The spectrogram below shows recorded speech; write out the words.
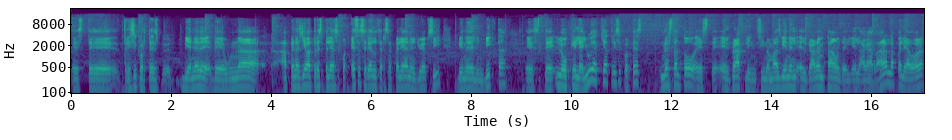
este, Tracy Cortés viene de, una, apenas lleva tres peleas, esta sería la tercera pelea en el UFC, viene del Invicta. Este, lo que le ayuda aquí a Tracy Cortés no es tanto este, el grappling, sino más bien el, ground and pound, el, agarrar a la peleadora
